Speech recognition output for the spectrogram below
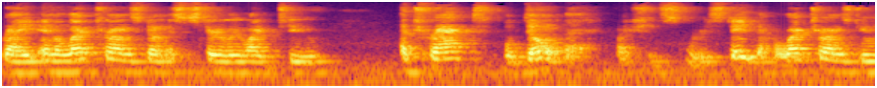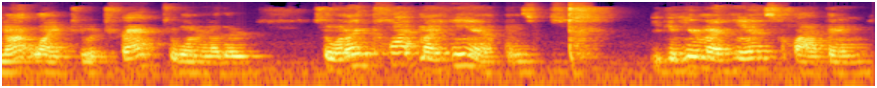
right? And electrons don't necessarily like to attract. Well, don't I should restate that electrons do not like to attract to one another. So when I clap my hands, you can hear my hands clapping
